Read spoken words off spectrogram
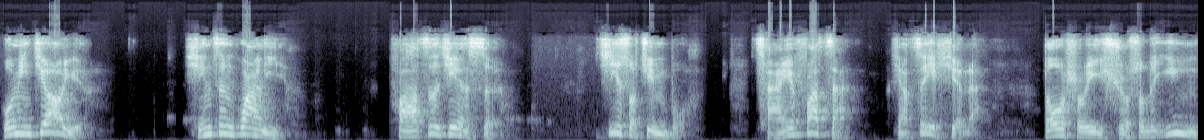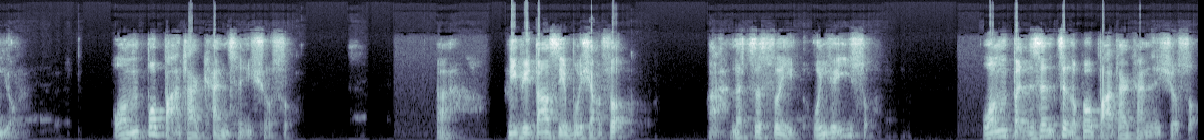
国民教育、行政管理、法治建设、技术进步、产业发展，像这些呢，都属于学术的应用。我们不把它看成学术啊。你比如当时一部小说，啊，那这属于文学艺术。我们本身这个不把它看成学术，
